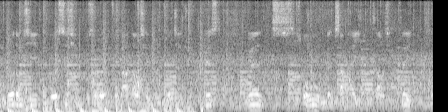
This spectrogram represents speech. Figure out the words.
很多东西、很多事情不是我用嘴巴道歉就能够解决，因为因为错误跟伤害已经造成，所以我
